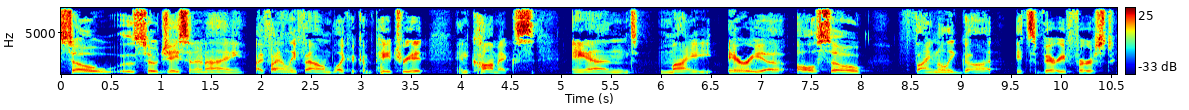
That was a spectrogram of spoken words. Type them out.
so so Jason and I I finally found like a compatriot in comics and my area also finally got its very first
